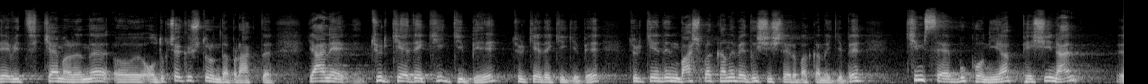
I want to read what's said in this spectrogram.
David Cameron'ı e, oldukça güç durumda bıraktı. Yani Türkiye'deki gibi, Türkiye'deki gibi, Türkiye'nin Başbakanı ve Dışişleri Bakanı gibi kimse bu konuya peşinen e,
